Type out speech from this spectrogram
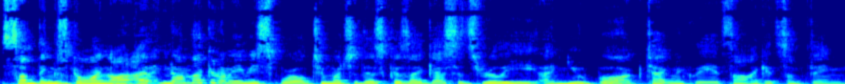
Something's going on. I, you know, I'm not going to maybe spoil too much of this because I guess it's really a new book. Technically, it's not like it's something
